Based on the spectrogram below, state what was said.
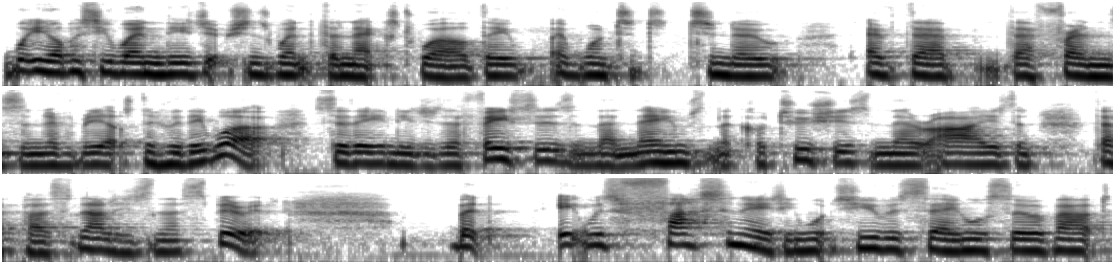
well, obviously when the Egyptians went to the next world, they wanted to know their their friends and everybody else knew who they were. So they needed their faces and their names and their cartouches and their eyes and their personalities and their spirit. But it was fascinating what you were saying also about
